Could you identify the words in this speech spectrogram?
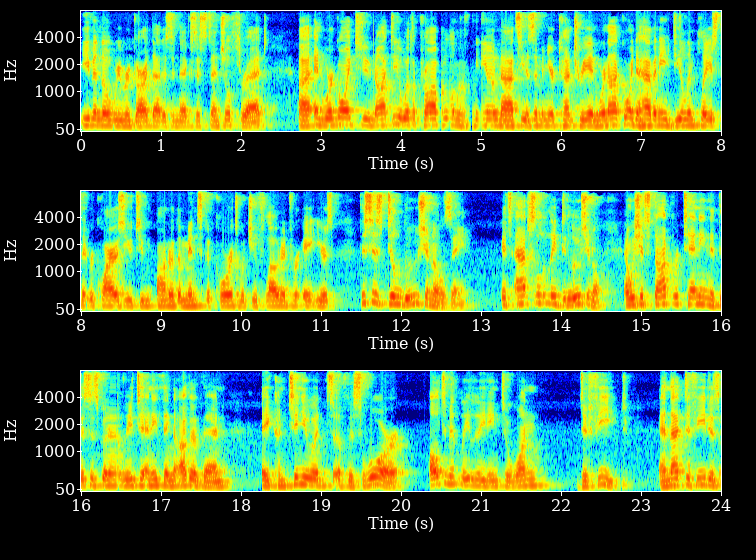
even though we regard that as an existential threat. Uh, and we're going to not deal with the problem of neo-Nazism in your country, and we're not going to have any deal in place that requires you to honor the Minsk Accords, which you flouted for eight years. This is delusional, Zain. It's absolutely delusional, and we should stop pretending that this is going to lead to anything other than a continuance of this war, ultimately leading to one defeat. And that defeat is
